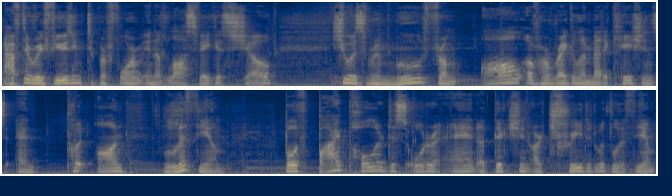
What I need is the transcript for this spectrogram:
After refusing to perform in a Las Vegas show, she was removed from all of her regular medications and put on lithium. Both bipolar disorder and addiction are treated with lithium,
